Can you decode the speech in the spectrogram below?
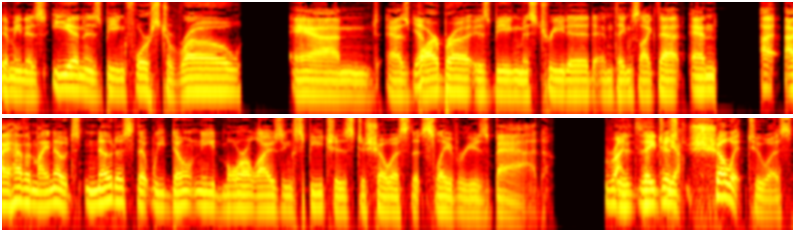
I mean, as Ian is being forced to row and as Yep. Barbara is being mistreated and things like that. And I, I have in my notes, notice that we don't need moralizing speeches to show us that slavery is bad. Right. They just Yeah. show it to us.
